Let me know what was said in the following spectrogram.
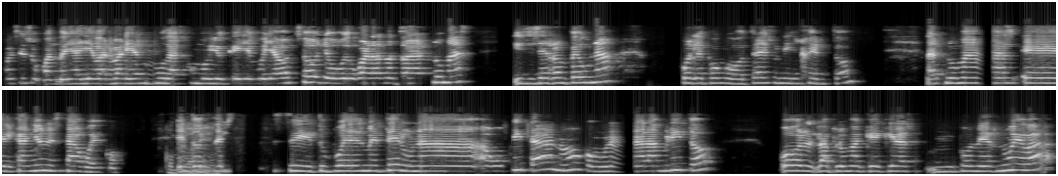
pues eso, cuando ya llevas varias mudas como yo que llevo ya ocho, yo voy guardando todas las plumas y si se rompe una, pues le pongo otra, es un injerto. Las plumas, eh, el cañón está hueco. Entonces, sí, tú puedes meter una agujita, ¿no? Como un alambrito, o la pluma que quieras mm, poner nueva,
